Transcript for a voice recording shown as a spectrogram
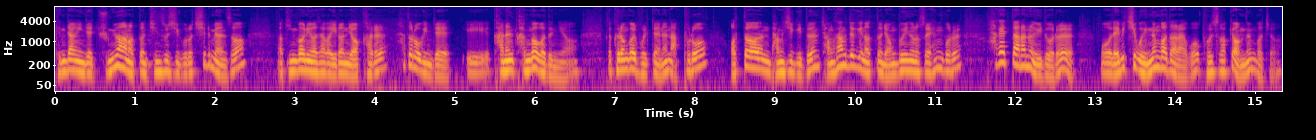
굉장히 이제 중요한 어떤 진수식으로 치르면서 김건희 여사가 이런 역할을 하도록 이제 이 가는 간 거거든요. 그러니까 그런 걸 볼 때는 앞으로 어떤 방식이든 정상적인 어떤 영부인으로서의 행보를 하겠다라는 의도를 뭐 내비치고 있는 거다라고 볼 수밖에 없는 거죠.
